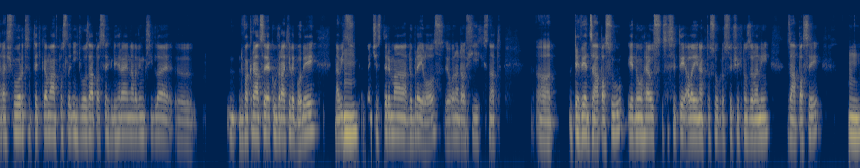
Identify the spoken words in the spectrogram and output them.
Rashford teďka má v posledních dvou zápasech, kdy hraje na levém křídle, uh, dvakrát se jako vrátili body, navíc mm. Manchester má dobrý los, jo, na dalších snad uh, devět zápasů, jednou hrajou se City, ale jinak to jsou prostě všechno zelený zápasy. Mm.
